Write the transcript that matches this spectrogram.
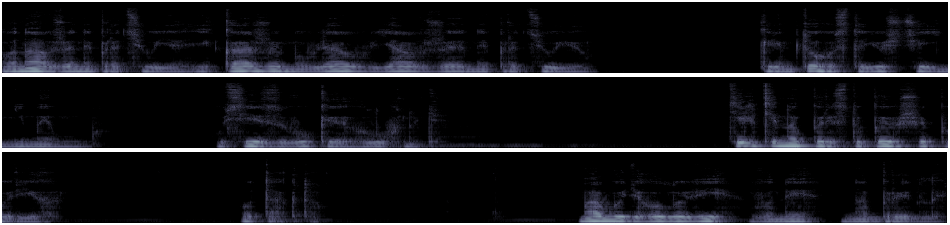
Вона вже не працює і каже, мовляв, я вже не працюю. Крім того, стаю ще й німим. Усі звуки глухнуть. Тільки но переступивши поріг. Отак то. Мабуть, голові вони набридли.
